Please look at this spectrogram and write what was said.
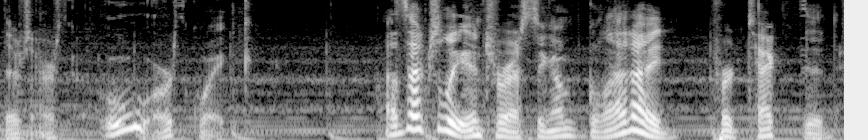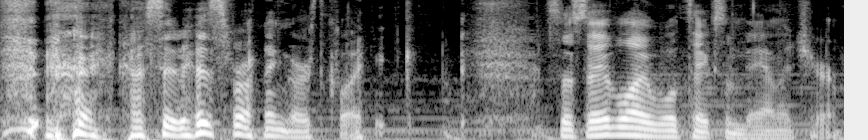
There's Earth. Ooh, Earthquake. That's actually interesting. I'm glad I protected, because it is running Earthquake. So Sableye will take some damage here.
